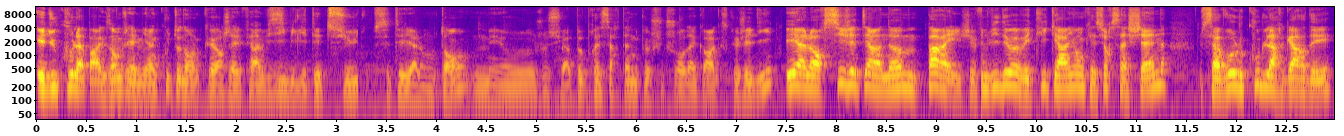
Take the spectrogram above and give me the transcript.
Et du coup, là, par exemple, j'avais mis un couteau dans le cœur, j'avais fait un visibilité dessus. C'était il y a longtemps, mais euh, je suis à peu près certaine que je suis toujours d'accord avec ce que j'ai dit. Et alors, si j'étais un homme, pareil, j'ai fait une vidéo avec Licarion qui est sur sa chaîne. Ça vaut le coup de la regarder,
